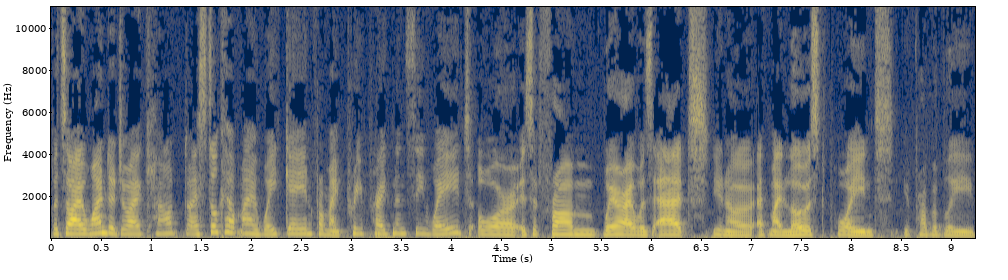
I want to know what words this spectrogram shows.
But so I wonder, do I count, do I still count my weight gain from my pre pregnancy weight, or is it from where I was at, you know, at my lowest point, probably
